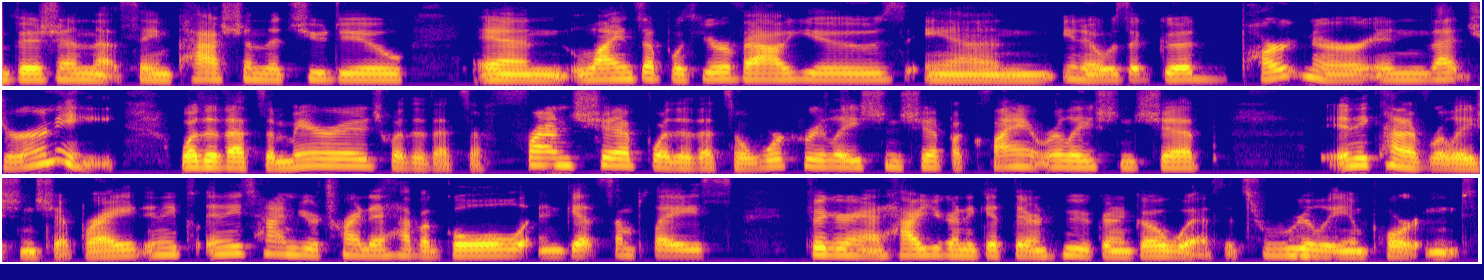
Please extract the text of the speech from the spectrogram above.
vision, that same passion that you do? And lines up with your values and you know is a good partner in that journey whether that's a marriage whether that's a friendship whether that's a work relationship a client relationship any kind of relationship right any anytime you're trying to have a goal and get someplace figuring out how you're going to get there and who you're going to go with it's really mm-hmm. important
